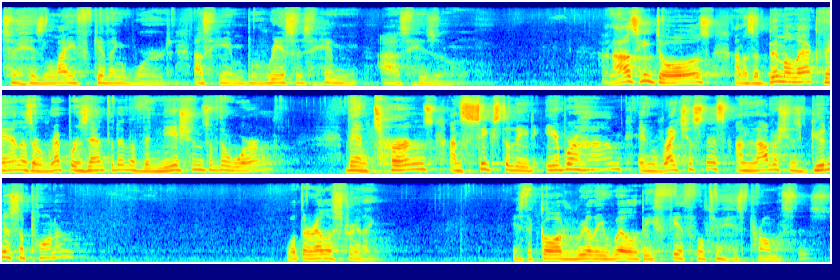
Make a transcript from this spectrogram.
to his life giving word as he embraces him as his own. And as he does, and as Abimelech then, as a representative of the nations of the world, then turns and seeks to lead Abraham in righteousness and lavishes goodness upon him, what they're illustrating is that God really will be faithful to his promises.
